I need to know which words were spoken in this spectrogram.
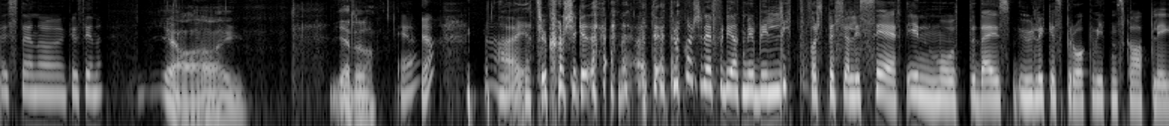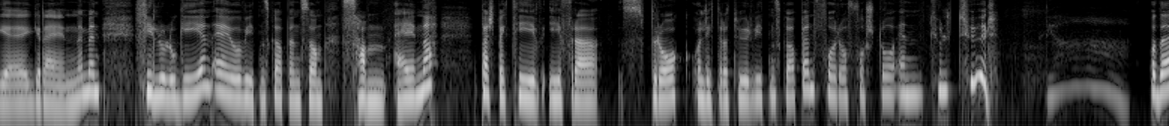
Øystein og Kristine? Ja, jeg gjør det, da. Ja. Ja. Nei, jeg tror kanskje ikke det. Jeg jeg tror kanskje det er fordi at vi blir litt for spesialisert inn mot de ulike språkvitenskapelige greinene. Men filologien er jo vitenskapen som samegner perspektiv ifra språk- og litteraturvitenskapen for å forstå en kultur. Og det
